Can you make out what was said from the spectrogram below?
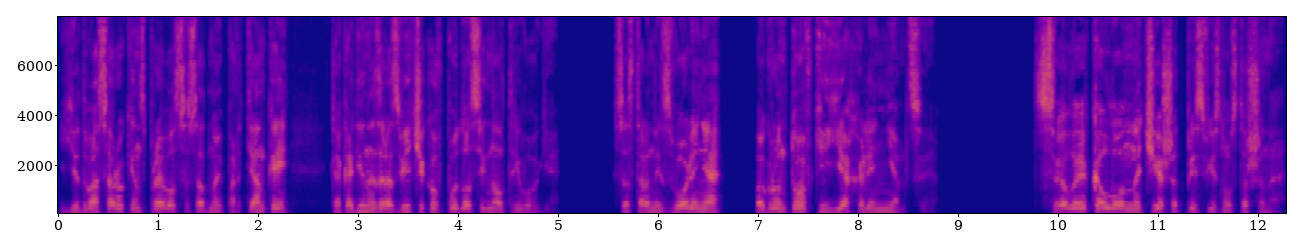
Едва Сорокин справился с одной портянкой, как один из разведчиков подал сигнал тревоги. Со стороны Зволеня по грунтовке ехали немцы. «Целая колонна чешет», — присвистнул старшина.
